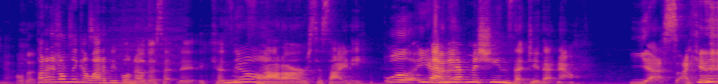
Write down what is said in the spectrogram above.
yeah. All that. But I don't think a lot of people know this because it's not our society. Well, yeah. And we have machines that do that now. Yes, I can.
